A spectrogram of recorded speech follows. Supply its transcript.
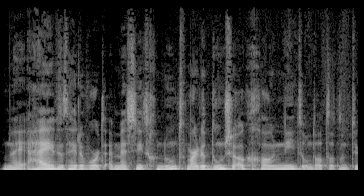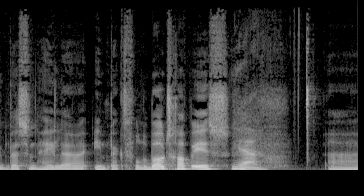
Nee, hij heeft het hele woord MS niet genoemd, maar dat doen ze ook gewoon niet, omdat dat natuurlijk best een hele impactvolle boodschap is. Ja. Uh,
